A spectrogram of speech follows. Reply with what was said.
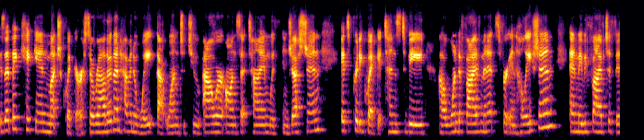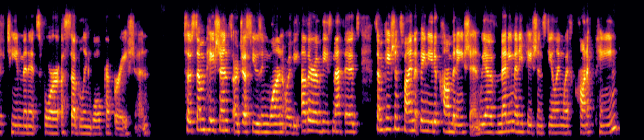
is that they kick in much quicker. So rather than having to wait that one to two hour onset time with ingestion, it's pretty quick. It tends to be uh, one to five minutes for inhalation and maybe five to 15 minutes for a sublingual preparation. So some patients are just using one or the other of these methods. Some patients find that they need a combination. We have many, many patients dealing with chronic pain,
